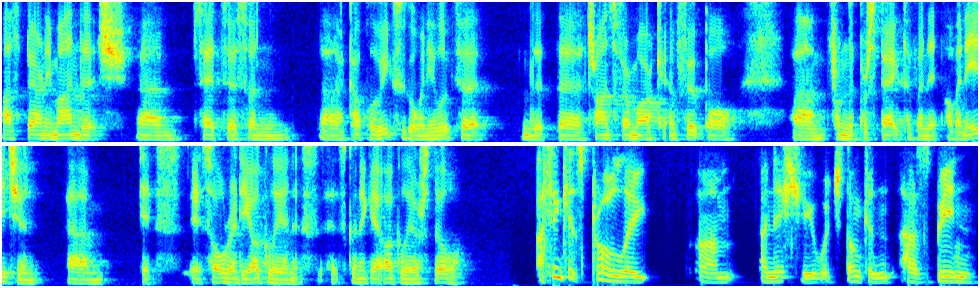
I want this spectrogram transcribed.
as Bernie Mandic um, said to us on a couple of weeks ago when he looked at it, the, the transfer market in football um, from the perspective of an, of an agent, um, it's it's already ugly and it's it's going to get uglier still. I think it's probably um, an issue which Duncan has been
